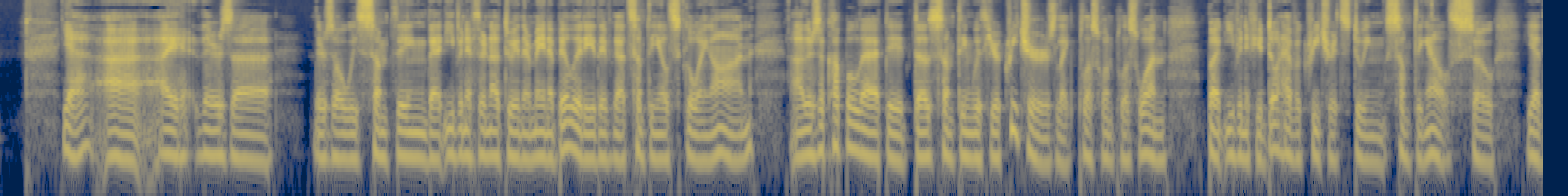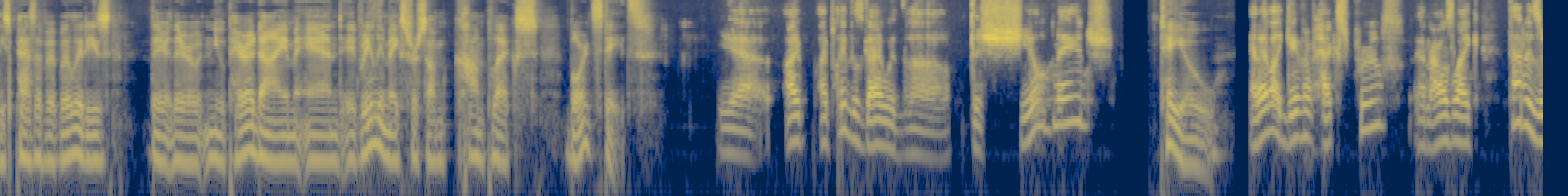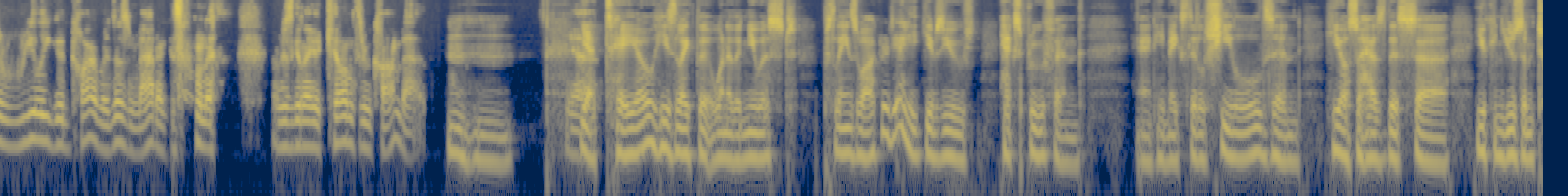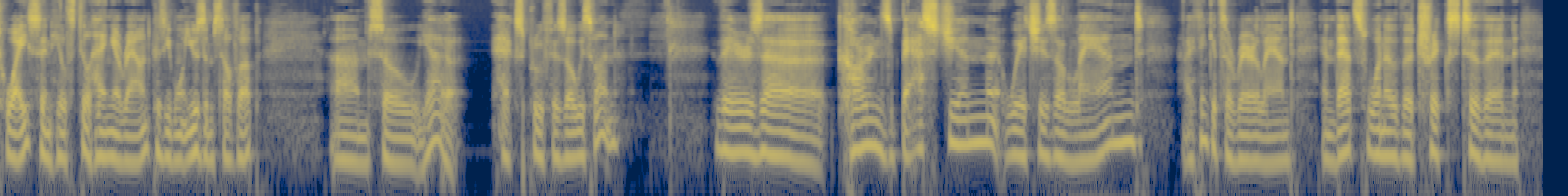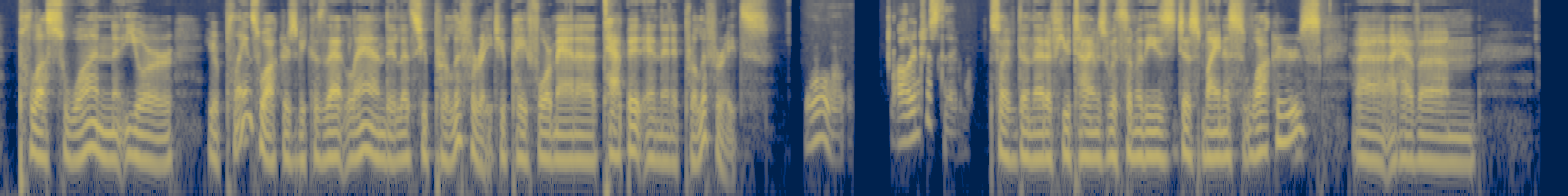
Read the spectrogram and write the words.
Yeah, uh, I there's a there's always something that even if they're not doing their main ability, they've got something else going on. Uh, there's a couple that it does something with your creatures, like plus one plus one. But even if you don't have a creature, it's doing something else. So yeah, these passive abilities, they're they're a new paradigm, and it really makes for some complex board states. Yeah, I I played this guy with the the shield mage, Teyo. and I like gave him hexproof, and I was like, that is a really good card, but it doesn't matter because I'm gonna I'm just gonna kill him through combat. Mm-hmm. Yeah, Yeah, Teyo, he's like the one of the newest planeswalkers. Yeah, he gives you hexproof and and he makes little shields and he also has this uh you can use them twice and he'll still hang around because he won't use himself up. Um so yeah, hexproof is always fun. There's uh Karn's Bastion, which is a land. I think it's a rare land, and that's one of the tricks to then plus one your your planeswalkers because that land it lets you proliferate. You pay four mana, tap it, and then it proliferates. Ooh. Oh, interesting. So I've done that a few times with some of these just minus walkers. Uh, I have um,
